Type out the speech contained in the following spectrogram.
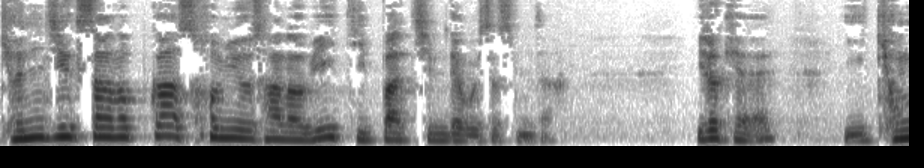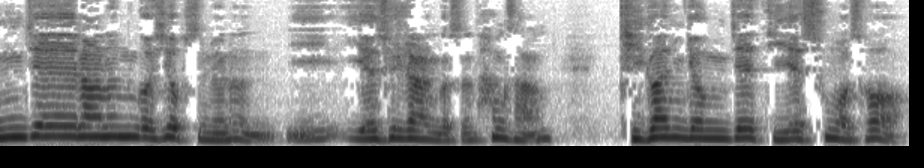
견직 산업과 섬유 산업이 뒷받침되고 있었습니다. 이렇게 이 경제라는 것이 없으면은 이 예술이라는 것은 항상 기관 경제 뒤에 숨어서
